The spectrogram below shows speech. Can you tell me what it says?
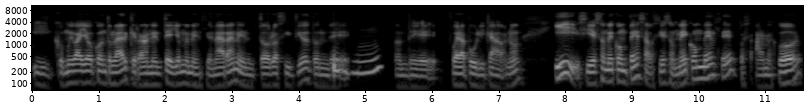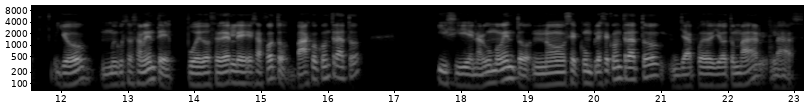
y, cómo iba yo a controlar que realmente ellos me mencionaran en todos los sitios donde, uh-huh. donde fuera publicado, ¿no? Y si eso me compensa o si eso me convence, pues a lo mejor yo muy gustosamente puedo cederle esa foto bajo contrato y si en algún momento no se cumple ese contrato, ya puedo yo tomar las,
